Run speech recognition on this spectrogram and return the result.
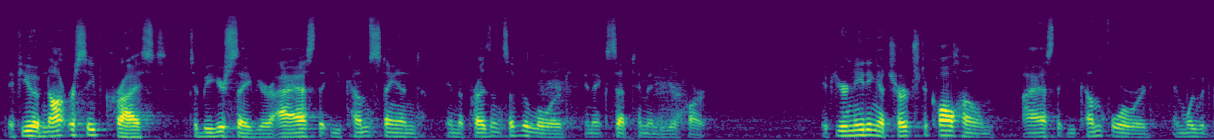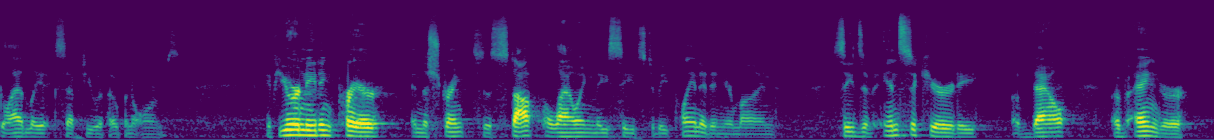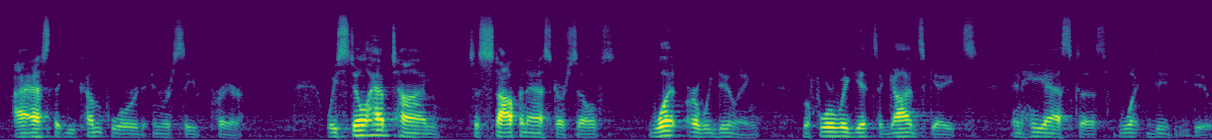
If you have not received Christ to be your Savior, I ask that you come stand in the presence of the Lord and accept Him into your heart. If you're needing a church to call home, I ask that you come forward and we would gladly accept you with open arms. If you are needing prayer and the strength to stop allowing these seeds to be planted in your mind, seeds of insecurity, of doubt, of anger, I ask that you come forward and receive prayer. We still have time to stop and ask ourselves, what are we doing? before we get to God's gates and He asks us, What did you do?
